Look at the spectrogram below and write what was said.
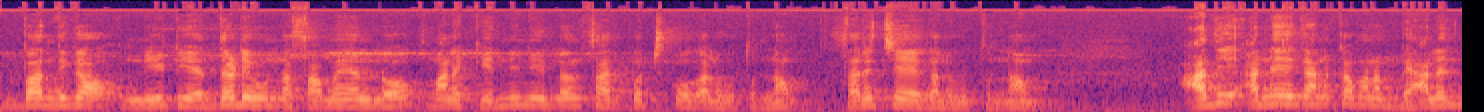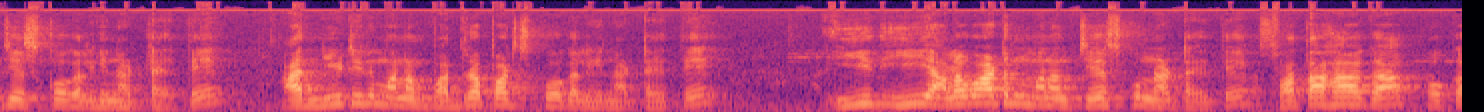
ఇబ్బందిగా నీటి ఎద్దడి ఉన్న సమయంలో మనకి ఎన్ని నీళ్ళను సరిపుచ్చుకోగలుగుతున్నాం? సరిచేయగలుగుతున్నాం? అది అనే కనుక మనం బ్యాలెన్స్ చేసుకోగలిగినట్టయితే ఆ నీటిని మనం భద్రపరచుకోగలిగినట్టయితే ఈ ఈ అలవాటును మనం చేసుకున్నట్టయితే స్వతహాగా ఒక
